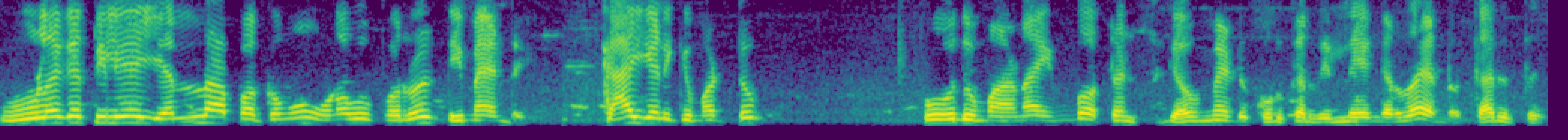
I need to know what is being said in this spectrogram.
உலகத்திலேயே எல்லா பக்கமும் உணவுப் பொருள் டிமாண்டு காய்கனிக்கு மட்டும் போதுமான இம்பார்ட்டன்ஸ் கவர்மெண்ட் கொடுக்கறது இல்லைங்கிறதா என்ற கருத்து.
